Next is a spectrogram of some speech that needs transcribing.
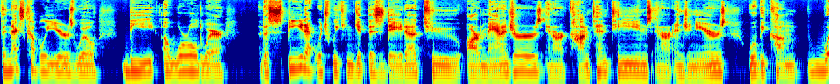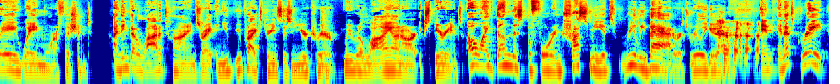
the next couple of years will be a world where the speed at which we can get this data to our managers and our content teams and our engineers will become way, way more efficient. I think that a lot of times, right, and you, you probably experienced this in your career, we rely on our experience. Oh, I've done this before, and trust me, it's really bad or it's really good. and, and that's great.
